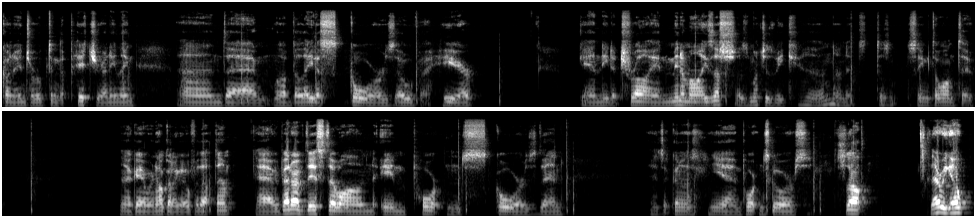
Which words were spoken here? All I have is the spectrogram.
kind of interrupting the pitch or anything and um, we'll have the latest scores over here again need to try and minimize it as much as we can and it doesn't seem to want to. Okay we're not going to go for that then. Uh, we better have this though on important scores then. Is it gonna yeah important scores. So there we go.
